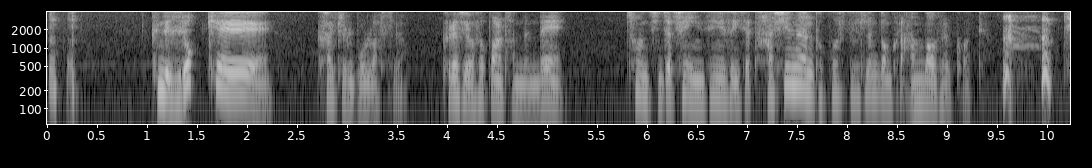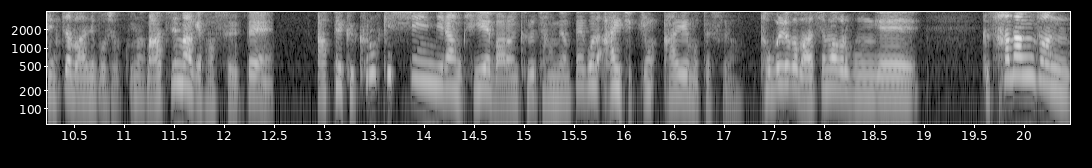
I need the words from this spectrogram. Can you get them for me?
근데 이렇게 갈 줄을 몰랐어요. 그래서 6번을 봤는데 전 진짜 제 인생에서 이제 다시는 더 퍼스트 슬램덩크를 안 봐도 될 것 같아요. 진짜 많이 보셨구나. 마지막에 봤을 때 앞에 그 크로키 씬이랑 뒤에 말한 그 장면 빼고는 아예 집중 아예 못했어요. W가 마지막으로 본 게 그 산왕전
